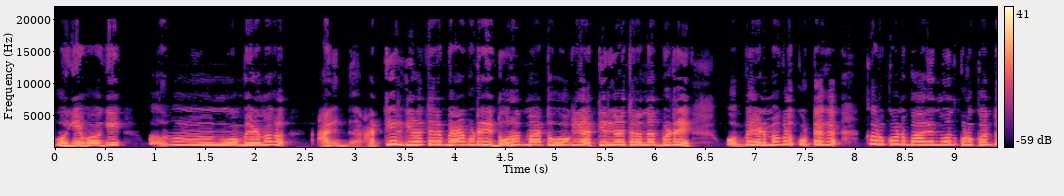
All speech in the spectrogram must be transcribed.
ಹೋಗಿ ಹೋಗಿ ಒಬ್ಬ ಹೆಣ್ಮಗ ಅತ್ತಿರ್ ಗೆಳತಾರ ಬ್ಯಾಡ ಬಿಡ್ರಿ, ದೂರದ ಮಾತು ಹೋಗ್ಲಿ ಅತ್ತಿರ್ ಗೆಳತಾರ ಅನ್ನೋದ್ ಬಿಡ್ರಿ. ಒಬ್ಬ ಹೆಣ್ಮಗಳು ಕೊಟ್ಟಾಗ ಕರ್ಕೊಂಡು ಬಾರಿ ಮುಂದ್ ಕುಡ್ಕೊಂತ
